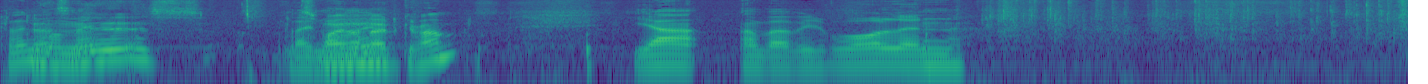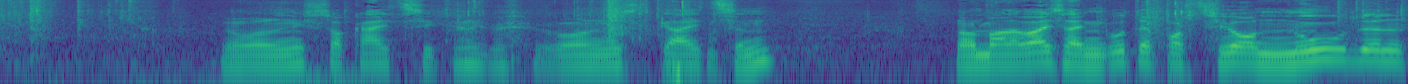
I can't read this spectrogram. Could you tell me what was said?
Kleinen das Moment. ist Kleinen 200 Moment. Gramm? Ja, aber wir wollen. Wir wollen nicht so geizig, wir wollen nicht geizen. Normalerweise eine gute Portion Nudeln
